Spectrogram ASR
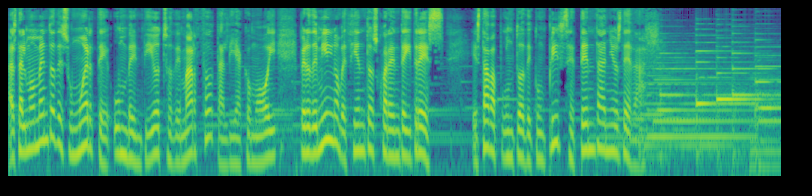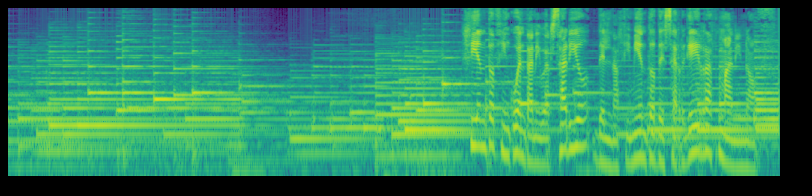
hasta el momento de su muerte, un 28 de marzo, tal día como hoy, pero de 1943. Estaba a punto de cumplir 70 años de edad. 150 aniversario del nacimiento de Sergei Rachmaninov.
